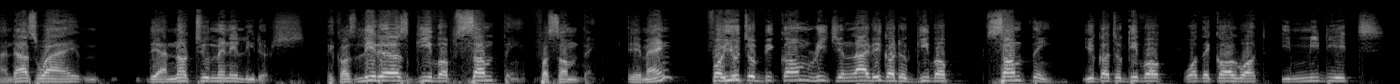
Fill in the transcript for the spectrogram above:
And that's why there are not too many leaders. Because leaders give up something for something. Amen? For you to become rich in life, you got to give up something. You got to give up what they call what? Immediate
